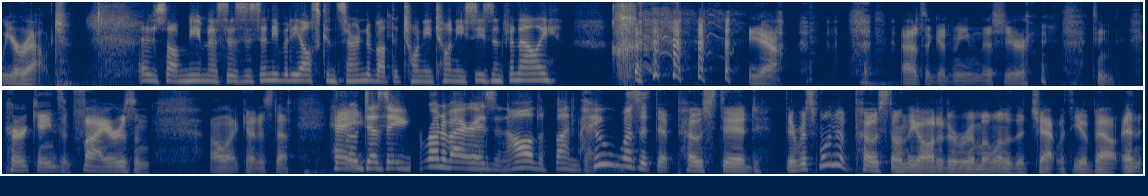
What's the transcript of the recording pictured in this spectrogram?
we are out. I just saw a meme that says, "Is anybody else concerned about the 2020 season finale?" Yeah. That's a good meme this year. Hurricanes and fires and all that kind of stuff. Hey, Protesting coronavirus and all the fun things. who was it that posted? There was one post on the auditor room I wanted to chat with you about, and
